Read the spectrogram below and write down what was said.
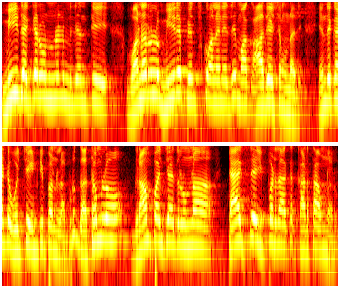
మీ దగ్గర ఉన్నటువంటి వనరులు మీరే పెంచుకోవాలనేది మాకు ఆదేశం ఉన్నది. ఎందుకంటే వచ్చే ఇంటి పనులు అప్పుడు గతంలో గ్రామ పంచాయతీలు ఉన్న ట్యాక్సే ఇప్పటిదాకా కడతా ఉన్నారు.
